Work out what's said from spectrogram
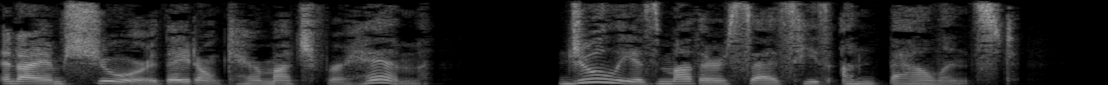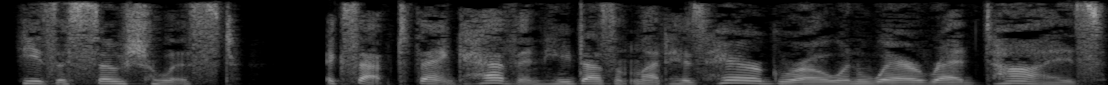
and I am sure they don't care much for him. Julia's mother says he's unbalanced. He's a socialist, except, thank heaven, he doesn't let his hair grow and wear red ties.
